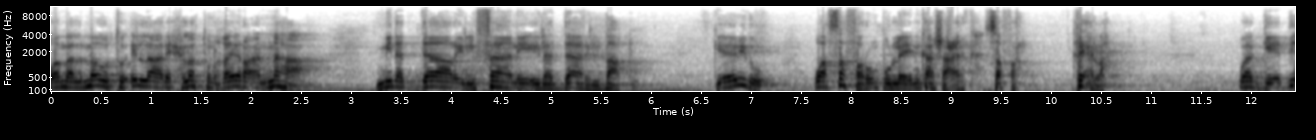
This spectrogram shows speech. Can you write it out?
wama almowtu ilaa rixlatun hayra annaha min addaari alfaani ila addaari albaaqi. Geeridu waa safarun buu leeyay ninkaa shaacirka safar rixla. Waa geedi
